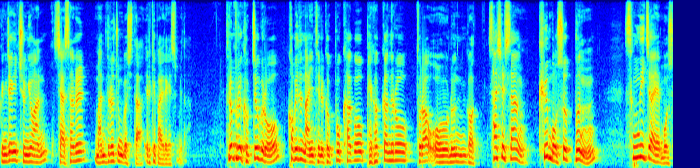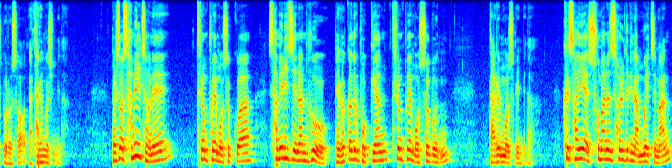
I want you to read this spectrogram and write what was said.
굉장히 중요한 자산을 만들어준 것이다. 이렇게 봐야 되겠습니다. 트럼프는 극적으로 코비드 19을 극복하고 백악관으로 돌아오는 것 사실상 그 모습은 승리자의 모습으로서 나타난 것입니다. 벌써 3일 전에 트럼프의 모습과 3일이 지난 후 백악관으로 복귀한 트럼프의 모습은 다른 모습입니다. 그 사이에 수많은 설들이 난무했지만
